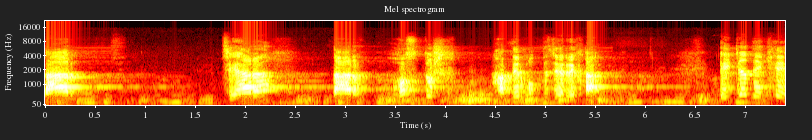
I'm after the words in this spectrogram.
তার চেহারা তার হস্ত হাতের মধ্যে যে রেখা, এইটা দেখে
